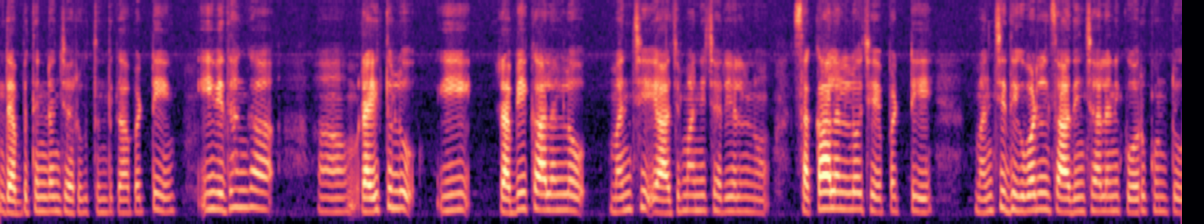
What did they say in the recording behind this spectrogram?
దెబ్బతినడం జరుగుతుంది కాబట్టి ఈ విధంగా రైతులు ఈ రబీ కాలంలో మంచి యాజమాన్య చర్యలను సకాలంలో చేపట్టి మంచి దిగుబడులను సాధించాలని కోరుకుంటూ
